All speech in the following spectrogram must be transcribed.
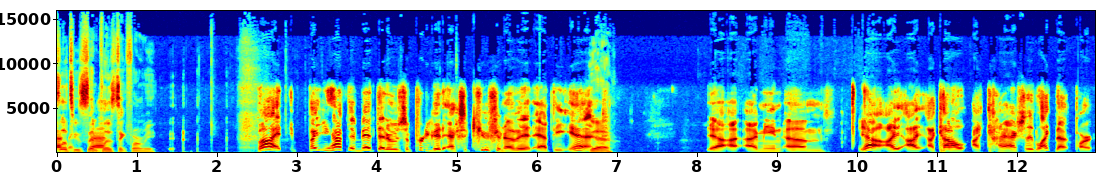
a little too Uh, simplistic for me. but but you have to admit that it was a pretty good execution of it at the end. Yeah. Yeah. I, I mean, um, yeah. I I, I kind of I kind of actually like that part.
